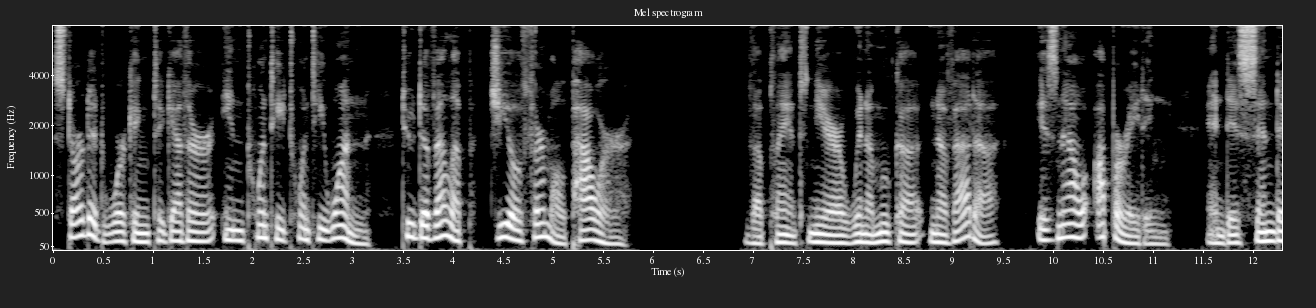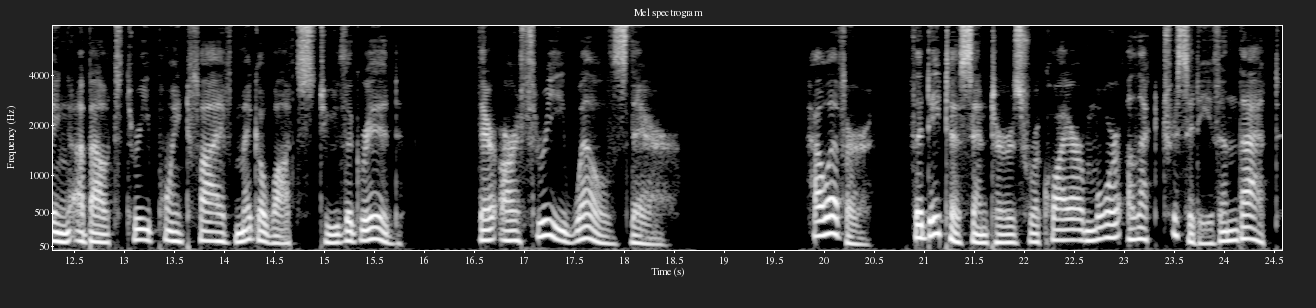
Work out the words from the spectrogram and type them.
started working together in 2021 to develop geothermal power. The plant near Winnemucca, Nevada is now operating and is sending about 3.5 megawatts to the grid. There are three wells there. However, the data centers require more electricity than that.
